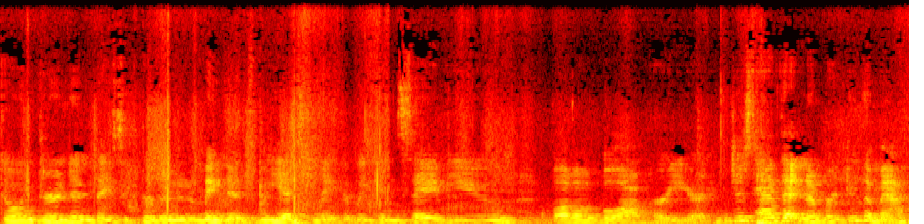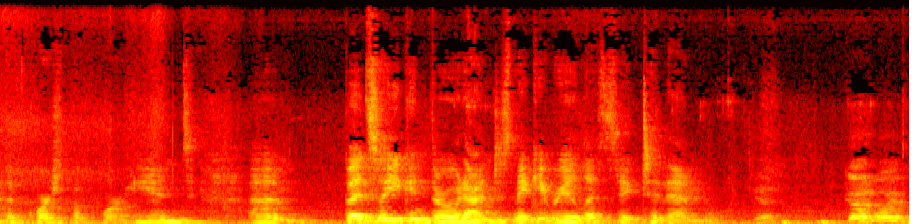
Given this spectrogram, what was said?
going through and doing basic preventative maintenance we estimate that we can save you blah blah blah per year and just have that number do the math of course beforehand um, but so you can throw it out and just make it realistic to them Yeah. Go ahead, William.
